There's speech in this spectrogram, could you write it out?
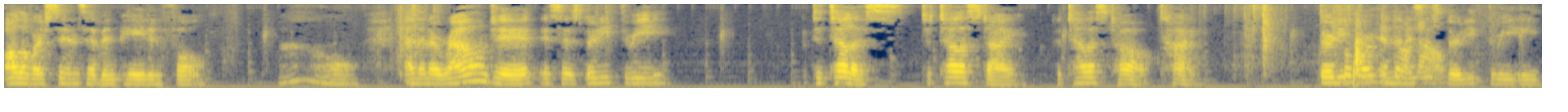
All of our sins have been paid in full. Wow. And then around it, it says 33 to tell us, to tell us to tell us tie. 33, word and then it says 33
